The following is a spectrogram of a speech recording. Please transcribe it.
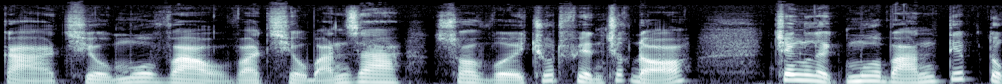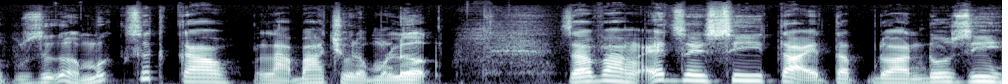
cả chiều mua vào và chiều bán ra so với chốt phiên trước đó. Chênh lệch mua bán tiếp tục giữ ở mức rất cao là 3 triệu đồng một lượng. Giá vàng SJC tại tập đoàn Doji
